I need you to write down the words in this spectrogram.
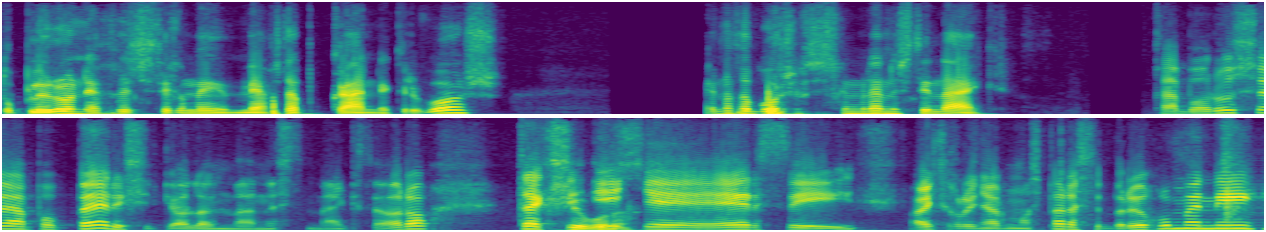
το πληρώνει αυτή τη στιγμή με αυτά που κάνει ακριβώς, ενώ θα μπορούσε αυτή τη στιγμή να είναι στην ΑΕΚ. Θα μπορούσε από πέρυσι κιόλας να είναι στην ΑΕΚ, θεωρώ. Εντάξει, είχε έρθει, όχι τη χρονιά που μας πέρασε, την προηγούμενη.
